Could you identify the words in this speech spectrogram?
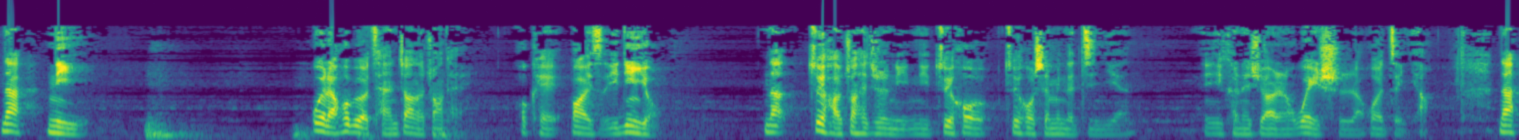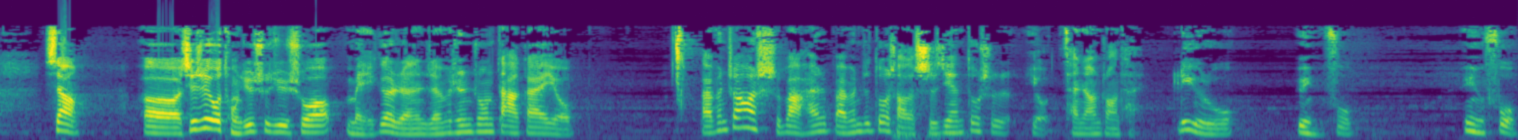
那你未来会不会有残障的状态？OK，不好意思，一定有。那最好状态就是你，你最后最后生命的几年，你可能需要人喂食啊，或者怎样。那像呃，其实有统计数据说，每个人人生中大概有百分之二十吧，还是百分之多少的时间都是有残障状态。例如孕妇，孕妇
